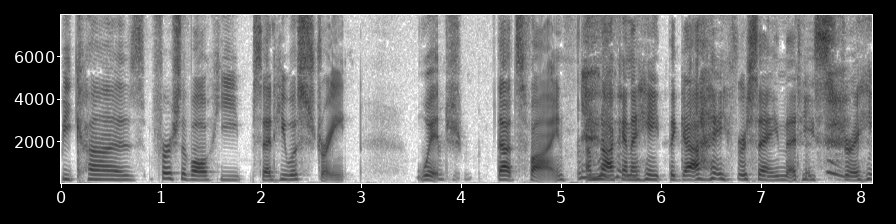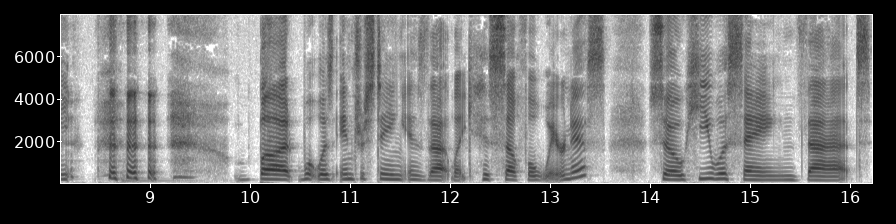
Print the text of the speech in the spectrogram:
because first of all, he said he was straight, which that's fine. I'm not gonna hate the guy for saying that he's straight. But what was interesting is that like his self-awareness so he was saying that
